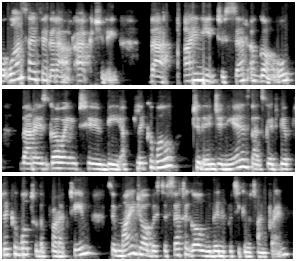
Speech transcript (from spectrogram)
But once I figured out actually that I need to set a goal that is going to be applicable to the engineers that's going to be applicable to the product team. So my job is to set a goal within a particular time frame.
